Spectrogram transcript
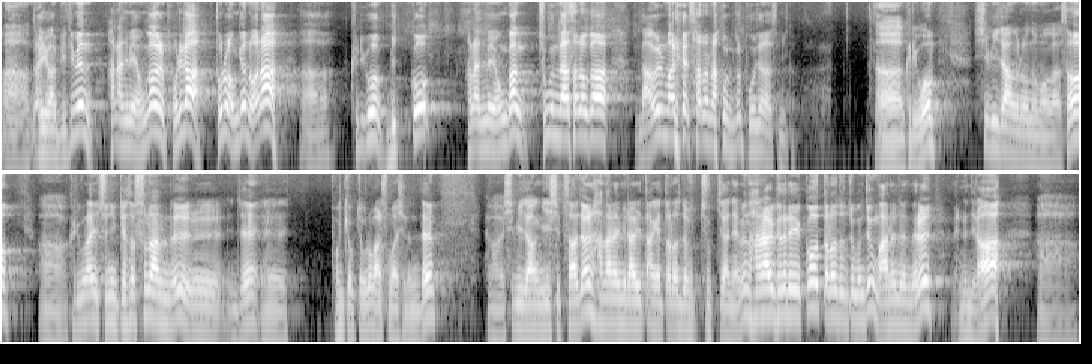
아, 너희가 믿으면 하나님의 영광을 보리라. 돌을 옮겨 넣어라. 아, 그리고 믿고 하나님의 영광 죽은 나사로가 나흘 만에 살아나오는 걸 보지 않았습니까? 아, 그리고 12장으로 넘어가서 아, 그리고 나니 주님께서 순환을 이제 본격적으로 말씀하시는데 12장 24절 하나의 미랄이 땅에 떨어져 죽지 않냐면 하나를 그대로 있고 떨어져 죽은 즉 많은 열매를 맺느니라. 아,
